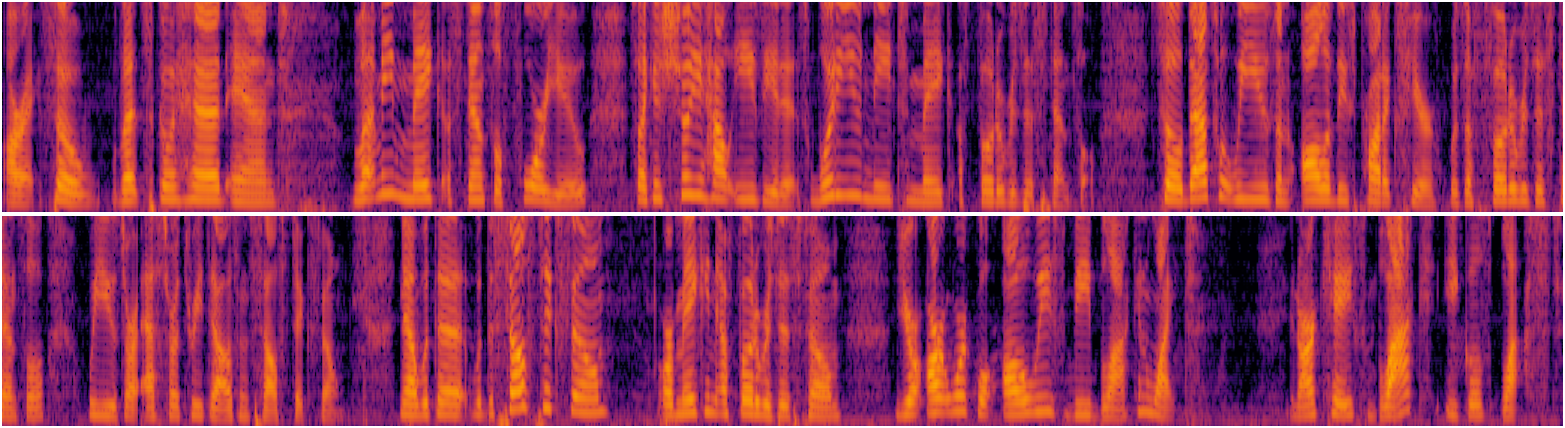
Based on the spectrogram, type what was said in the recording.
All right, so let's go ahead and let me make a stencil for you so I can show you how easy it is. What do you need to make a photoresist stencil? So that's what we use on all of these products here was a photoresist stencil. We used our SR3000 self-stick film. Now with the, with the self-stick film or making a photoresist film, your artwork will always be black and white. In our case, black equals blast.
